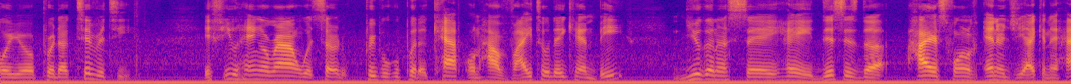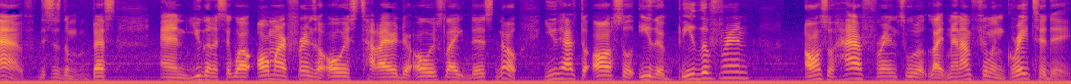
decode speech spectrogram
for your productivity. If you hang around with certain people who put a cap on how vital they can be, you're gonna say, hey, this is the highest form of energy I can have. This is the best. And you're gonna say, well, all my friends are always tired. They're always like this. No, you have to also either be the friend, also have friends who are like, man, I'm feeling great today.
